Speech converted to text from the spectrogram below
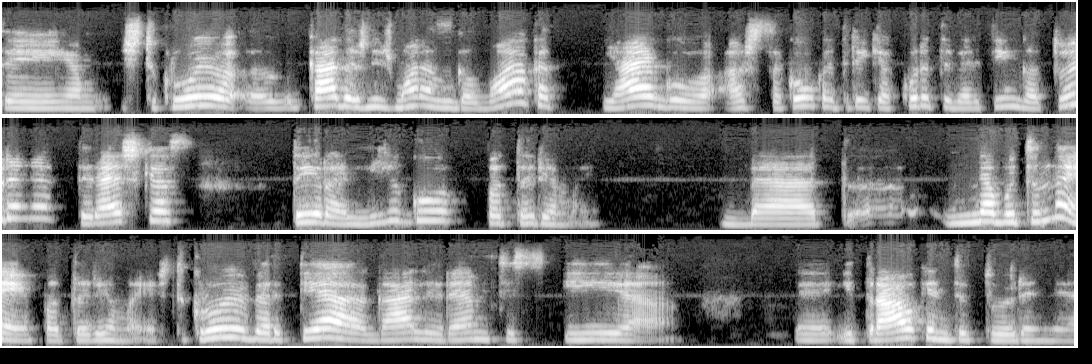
tai iš tikrųjų, ką dažnai žmonės galvoja, kad jeigu aš sakau, kad reikia kurti vertingą turinį, tai reiškia, tai yra lygų patarimai. Bet e, nebūtinai patarimai. Iš tikrųjų, vertė gali remtis į e, įtraukiantį turinį,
